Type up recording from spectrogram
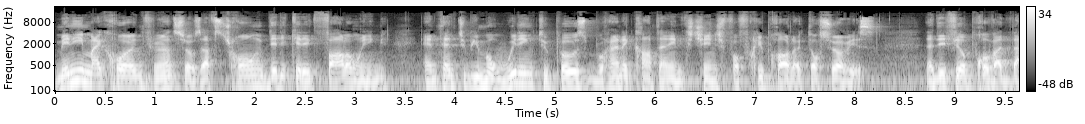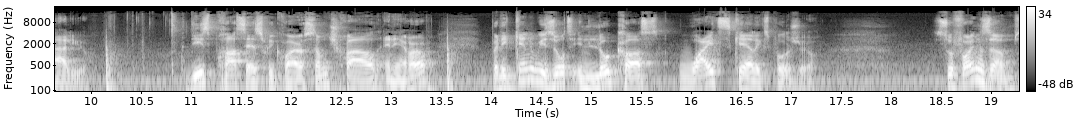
many micro influencers have strong, dedicated following and tend to be more willing to post branded content in exchange for free product or service that they feel provide value. This process requires some trial and error, but it can result in low cost, wide scale exposure. So, for example,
